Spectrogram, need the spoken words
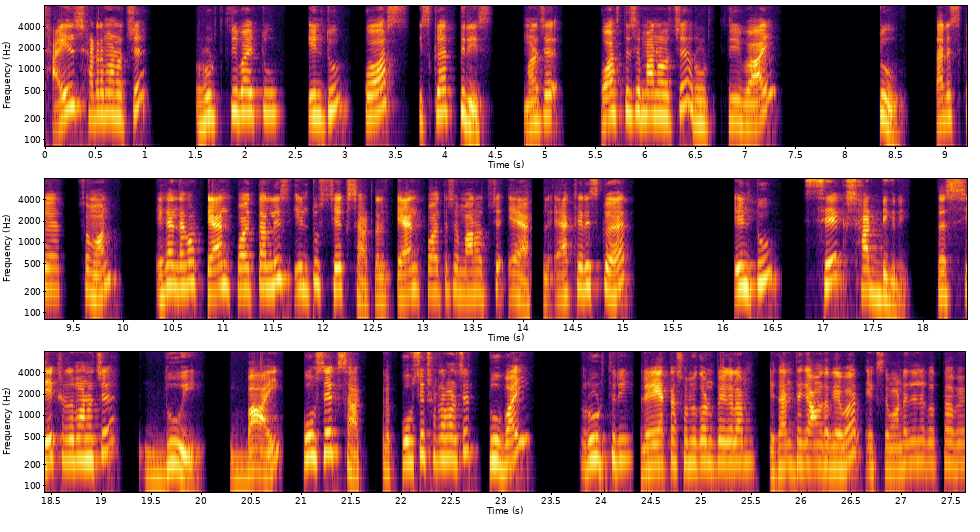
সাইন ষাটের মান হচ্ছে root three by two into cos square তিরিশ। মানে হচ্ছে কস তিরিশের মান হচ্ছে রুট থ্রি বাই টু তার স্কোয়ার সমান। এখানে দেখো ট্যান পঁয়তাল্লিশ ইন্টু সেক ষাট, তাহলে ট্যান পঁয়তাল্লিশের মান হচ্ছে এক, তাহলে একের স্কোয়ার ইন্টু সেক ষাট ডিগ্রি তাহলে সেক ষাটের মান হচ্ছে দুই বাই কোসেক ষাট, তাহলে কোসেক ষাটের মান হচ্ছে টু বাই রুট থ্রি তাহলে একটা সমীকরণ পেয়ে গেলাম, এখান থেকে আমাদেরকে এবার এক্স মানটা নির্ণয় করতে হবে।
